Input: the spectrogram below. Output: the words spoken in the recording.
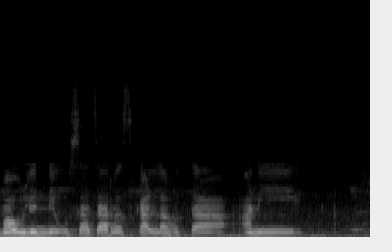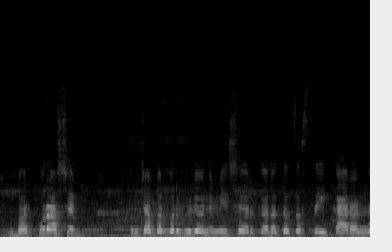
माऊलींनी उसाचा रस काढला होता. आणि भरपूर असे तुमच्याबरोबर व्हिडिओने मी शेअर करतच असते. कारण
